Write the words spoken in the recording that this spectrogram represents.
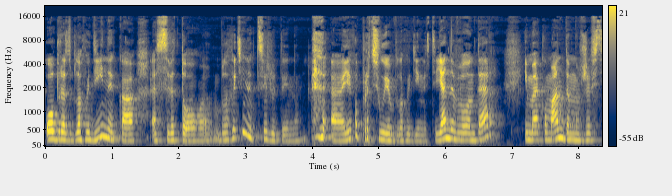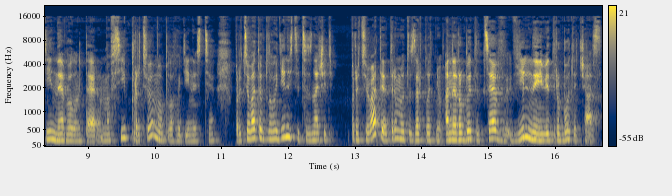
образ благодійника е, святого. Благодійник це людина, е, яка працює в благодійності. Я не волонтер, і моя команда ми вже всі не волонтери. Ми всі працюємо в благодійності. Працювати в благодійності це значить працювати і отримувати зарплатню, а не робити це в вільний від роботи час.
